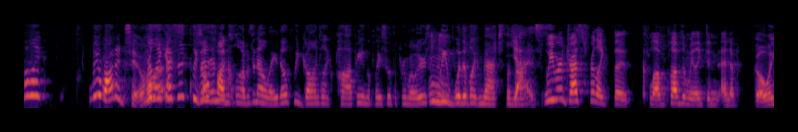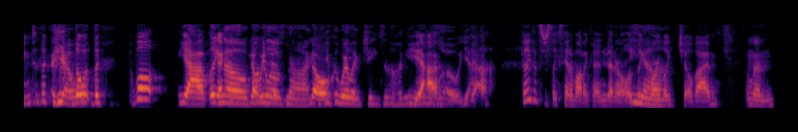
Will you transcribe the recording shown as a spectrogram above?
But like we wanted to. We're Well, like, I feel like we've so been fun. in the clubs in LA though. If we'd gone to like Poppy and the place with the promoters, we Mhm. would have like matched the yes, vibes. we were dressed for like the club clubs, and we like didn't end up going to the Yeah, The, well- the well, yeah, like I no, guess, no, we did. not. No. you could wear like jeans and a hoodie. Yeah. bungalow, yeah. Yeah. I feel like that's just like Santa Monica in general. It's like more like chill vibe, and then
